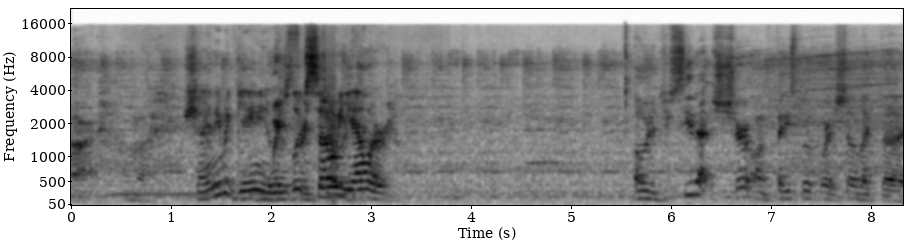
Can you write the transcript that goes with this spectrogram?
Alright. Shiny Meganium Wait looks so Joey. yeller. Oh, did you see that shirt on Facebook where it showed like the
